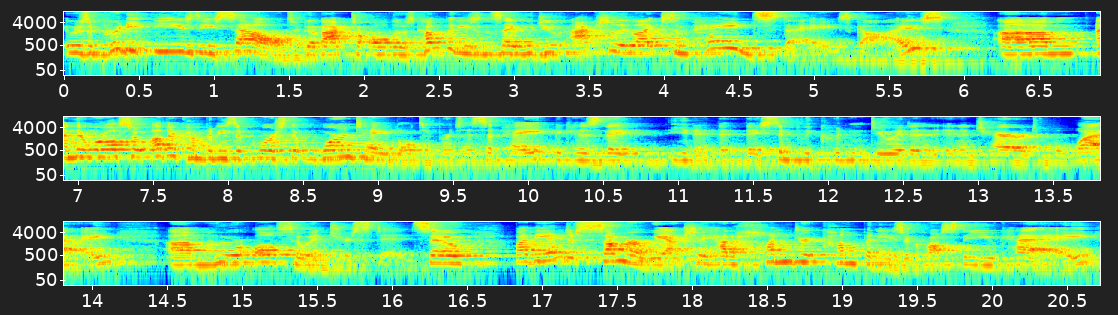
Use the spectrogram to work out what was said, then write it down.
it was a pretty easy sell to go back to all those companies and say, would you actually like some paid stays, guys? Um, and there were also other companies, of course, that weren't able to participate because they, you know, they, they simply couldn't do it in, in a charitable way, um, who were also interested. So by the end of summer, we actually had 100 companies across the UK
